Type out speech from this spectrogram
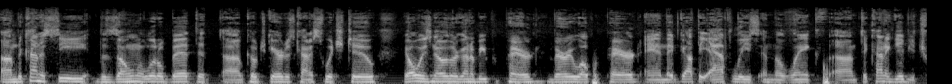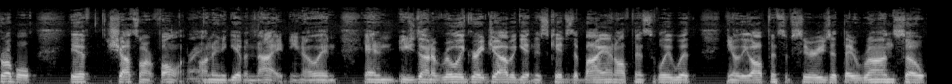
um, to kind of see the zone a little bit that uh, Coach Garrett has kind of switched to. You always know they're going to be prepared, very well prepared, and they've got the athletes and the length um, to kind of give you trouble if shots aren't falling right. on any given night. You know, and and he's done a really great job of getting his kids to buy in offensively with you know the offensive series that they run. So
